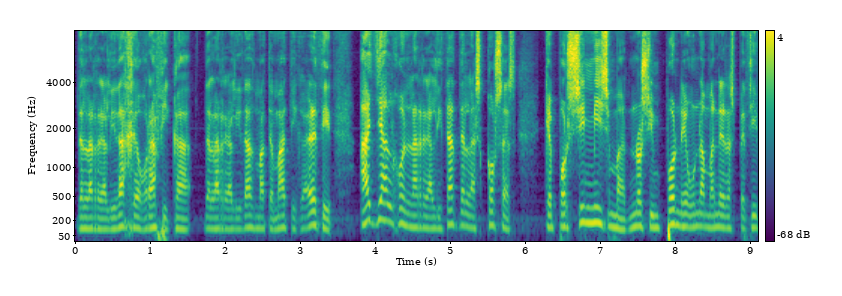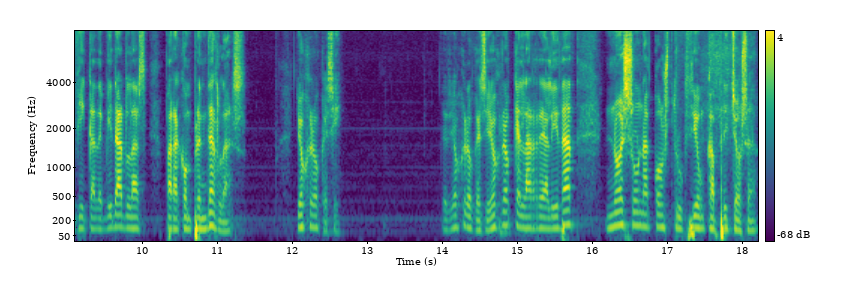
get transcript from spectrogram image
de la realidad geográfica, de la realidad matemática. Es decir, hay algo en la realidad de las cosas que por sí mismas nos impone una manera específica de mirarlas para comprenderlas. Yo creo que sí. Yo creo que sí. Yo creo que la realidad no es una construcción caprichosa.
